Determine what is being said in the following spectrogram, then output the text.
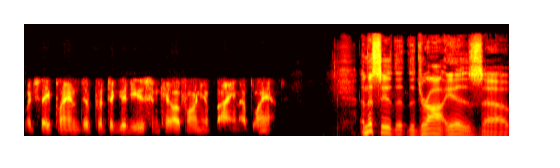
which they planned to put to good use in California, buying up land. And this is the, the draw is uh,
